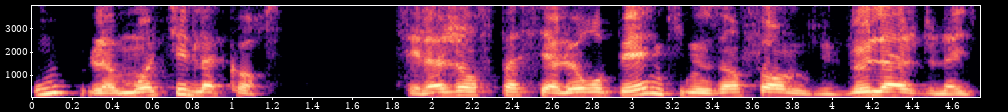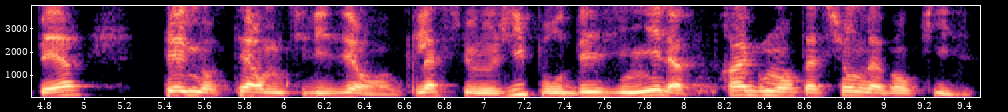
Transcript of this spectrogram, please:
ou la moitié de la Corse. C'est l'Agence spatiale européenne qui nous informe du velage de l'iceberg, terme, terme utilisé en glaciologie pour désigner la fragmentation de la banquise,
